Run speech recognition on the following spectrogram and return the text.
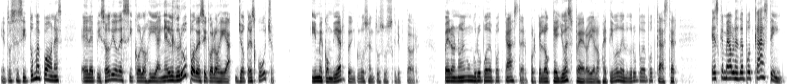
Entonces, si tú me pones el episodio de psicología en el grupo de psicología, yo te escucho y me convierto incluso en tu suscriptor, pero no en un grupo de podcaster, porque lo que yo espero y el objetivo del grupo de podcaster es que me hables de podcasting.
